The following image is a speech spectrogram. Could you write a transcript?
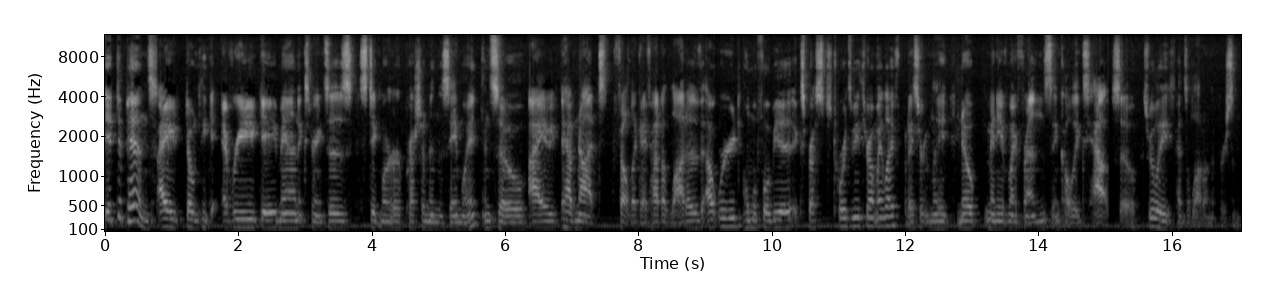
It, depends. I don't think every gay man experiences stigma or oppression in the same way. And so I have not felt like I've had a lot of outward homophobia expressed towards me throughout my life, but I certainly know many of my friends and colleagues have. So it really depends a lot on the person.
